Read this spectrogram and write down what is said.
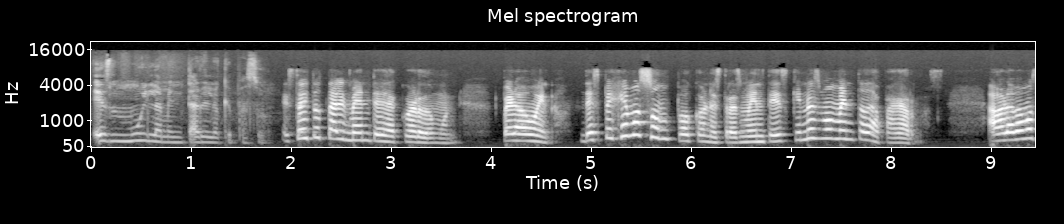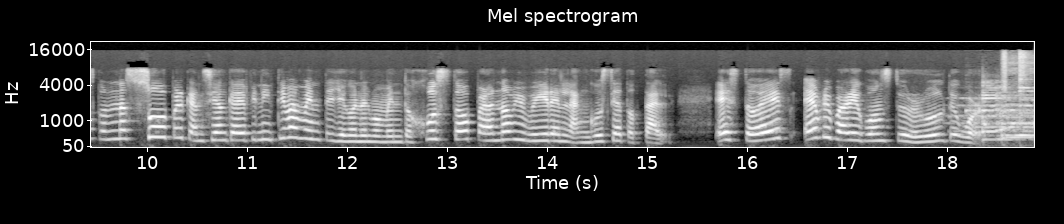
es muy lamentable lo que pasó. Estoy totalmente de acuerdo, Moon. Pero bueno, despejemos un poco nuestras mentes que no es momento de apagarnos. Ahora vamos con una super canción que definitivamente llegó en el momento justo para no vivir en la angustia total. Esto es Everybody Wants to Rule the World.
